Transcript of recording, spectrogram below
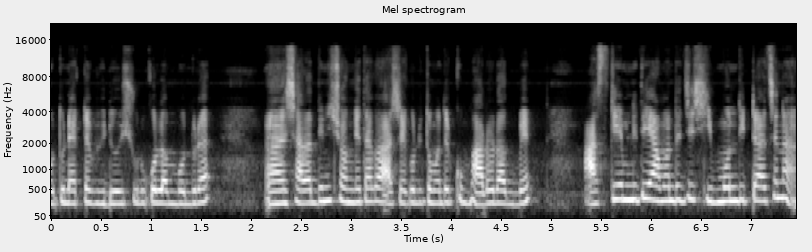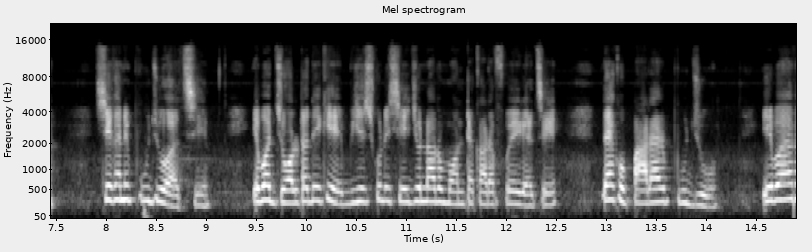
নতুন একটা ভিডিও শুরু করলাম বন্ধুরা। সারাদিন সঙ্গে থাকা, আশা করি তোমাদের খুব ভালো লাগবে। আজকে এমনিতেই আমাদের যে শিব মন্দিরটা আছে না, সেখানে পুজো আছে। এবার জলটা দেখে, বিশেষ করে সেই জন্য আরও মনটা খারাপ হয়ে গেছে। দেখো, পাড়ার পুজো। এবার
